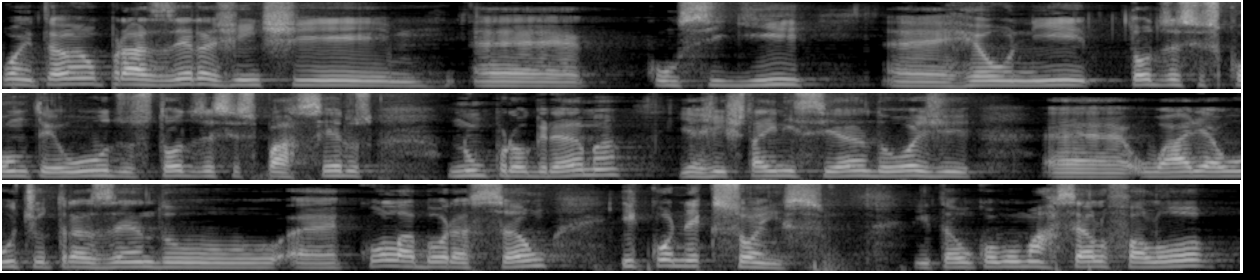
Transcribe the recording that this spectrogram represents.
Bom, então é um prazer a gente é, conseguir é, reunir todos esses conteúdos, todos esses parceiros num programa e a gente está iniciando hoje é, o Área Útil trazendo é, colaboração e conexões. Então, como o Marcelo falou,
